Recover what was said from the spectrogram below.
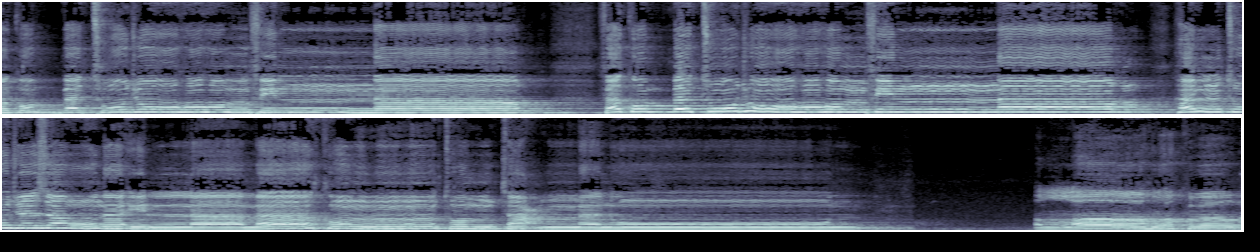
فكبت وجوههم في النار فكبت وجوههم في النار هل تجزون إلا ما كنتم تعملون الله أكبر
